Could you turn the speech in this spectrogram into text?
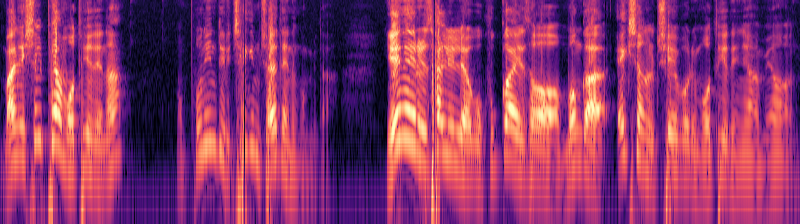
만약 실패하면 어떻게 되나? 어, 본인들이 책임져야 되는 겁니다. 얘네를 살리려고 국가에서 뭔가 액션을 취해버리면 어떻게 되냐 하면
